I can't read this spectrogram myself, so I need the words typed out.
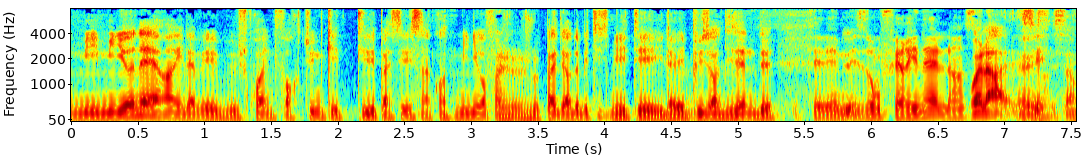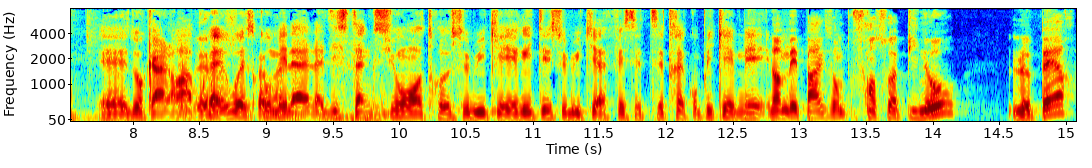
millionnaire. hein. Il avait, je crois, une fortune qui était dépassée les 50 millions. Enfin, je ne veux pas dire de bêtises, mais il, était, il avait plusieurs dizaines de. C'était les maisons Férinel. hein, Voilà. C'est- ça. et donc, alors après, où est-ce qu'on met la, la distinction entre celui qui a hérité, celui qui a fait C'est c'est très compliqué. Mais Non, mais par exemple, François Pinault, le père,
